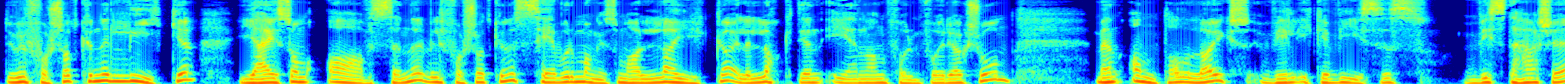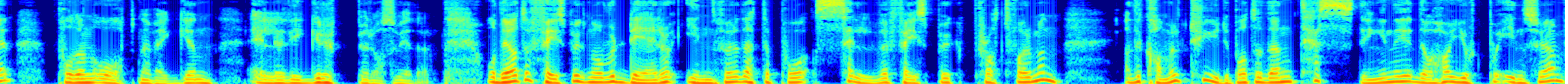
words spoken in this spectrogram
du vil fortsatt kunne like, jeg som avsender vil fortsatt kunne se hvor mange som har lika eller lagt igjen en eller annen form for reaksjon, men antall likes vil ikke vises hvis det her skjer, på den åpne veggen eller i grupper osv. Og, så og det at Facebook nå vurderer å innføre dette på selve Facebook-plattformen, ja, Det kan vel tyde på at den testingen de har gjort på Instagram,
